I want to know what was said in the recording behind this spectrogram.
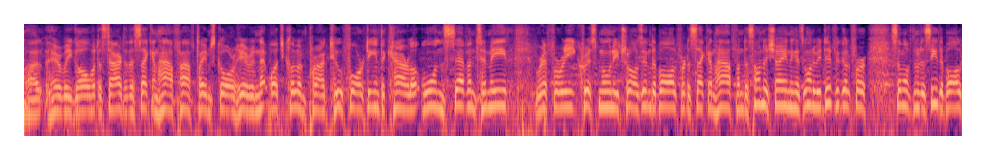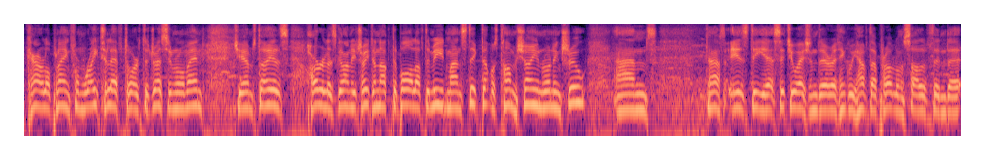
Well, here we go with the start of the second half. Half time score here in Netwatch Cullen Park 214 to Carlow, 1 7 to Meath. Referee Chris Mooney throws in the ball for the second half, and the sun is shining. It's going to be difficult for some of them to see the ball. Carlow playing from right to left towards the dressing room end. James Stiles, hurl has gone. He tried to knock the ball off the Meath man stick. That was Tom Shine running through, and. That is the uh, situation there. I think we have that problem solved in the,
